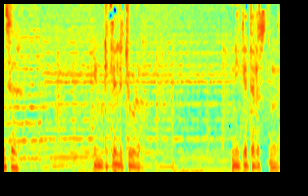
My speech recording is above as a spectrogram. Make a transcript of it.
ఏమైంది సార్? ఇంటికెళ్ళి చూడు. నీకే తెలుస్తుంది.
